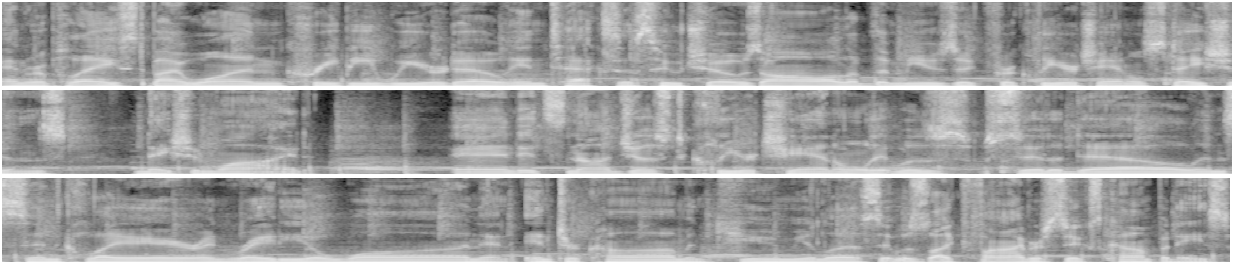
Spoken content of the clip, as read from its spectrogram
and replaced by one creepy weirdo in Texas who chose all of the music for Clear Channel stations nationwide. And it's not just Clear Channel, it was Citadel and Sinclair and Radio One and Entercom and Cumulus. It was like five or six companies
